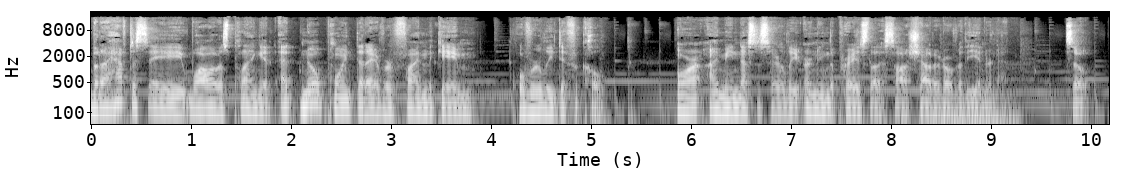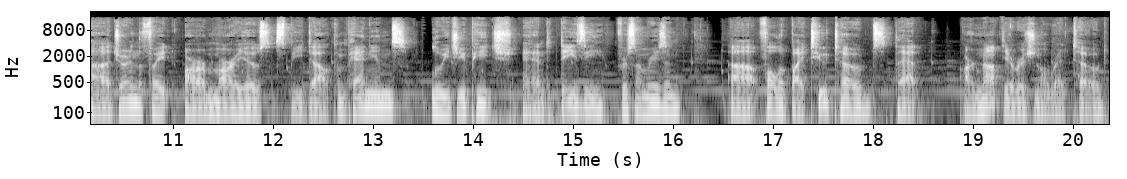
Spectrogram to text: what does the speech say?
But I have to say, while I was playing it, at no point did I ever find the game overly difficult. Or, I mean, necessarily earning the praise that I saw shouted over the internet. So, uh, joining the fight are Mario's speed dial companions, Luigi, Peach, and Daisy for some reason, uh, followed by two Toads that are not the original Red Toad,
